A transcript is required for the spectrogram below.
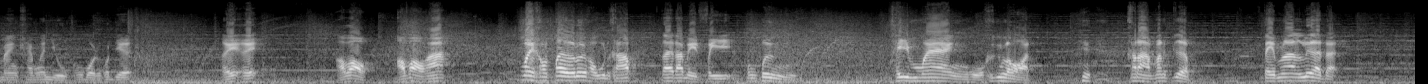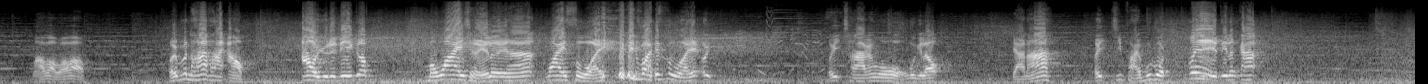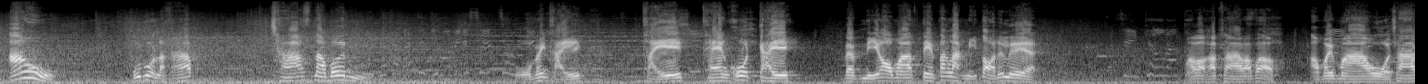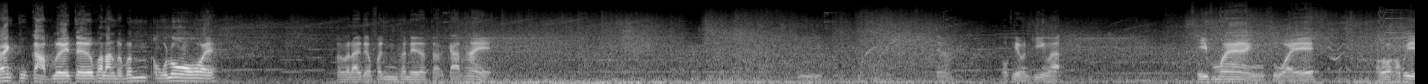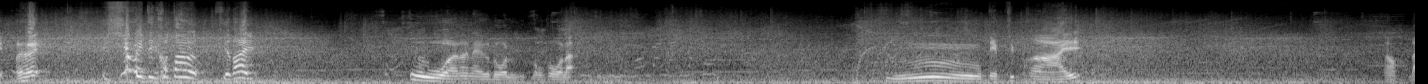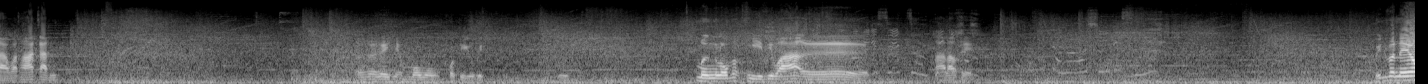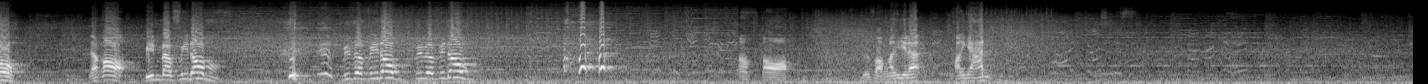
แม่งแคมป์กันอยู่ข้างบนคนเยอะเอ้ยเอ้ยเอาเปล่าเอาเปล่าฮะไม่เคาน์เตอร์ด้วยขอบคุณครับ ได้ดาเมจฟรีปึ้งปึ้งทีมแม่งโหครึ่งหลอด ขนาดมันเกือบเต็มหน้าเลือดอะมาเปล่ามาเปล่าเฮ้ยมันท้าทายเอาเอาอยู่ดีๆก็มาไหว้เฉยเลยฮะไหว้สวยไหว้สวยเอ้ย เฮ้ยชาแม่งโมโหกูอีกแล้วอย่านะเฮ้ยชิบหายมุดหมดเฮ้ยตีลังกาเอ้ามุดหมดละครับ ชาร์สนาเบิลโอ้แม่งไถไถแทงโคตรไกล แบบหนีออกมาเต็มตั้งหลักหนีต่อได้เลยอะมาเปล่าครับชามาเปล่าเอาไปมาโอ้ชาแม่งกูกลับเลยเจอพลังดับเบิลโอโลไปไม่เป็นไรเดี๋ยวฟันฟันเนจัดการให้ เคมันกิ้งละทีมแม่งสวยขอโทษครับพี่เฮ้ยเฮ้ยไอ้เชี่ยไม่ติดเคาน์เตอร์เสียได้อ้วนั่นไงก็โดนลงโทษละอืมเจ็บชิบหายเอาด่าปะทะกันเฮ้ยเฮ้ยเฮ้ยโมโมกดผิดกดผิดอืมมึงล้มสักทีสิวะเออตาเราเสร็จ บินฟาเนลแล้วก็บินแบบฟรีดอม บินแบบฟรีดอม บินแบบฟรีดอมเอาต่อเหลือสองนาทีแล้วฟังยาน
